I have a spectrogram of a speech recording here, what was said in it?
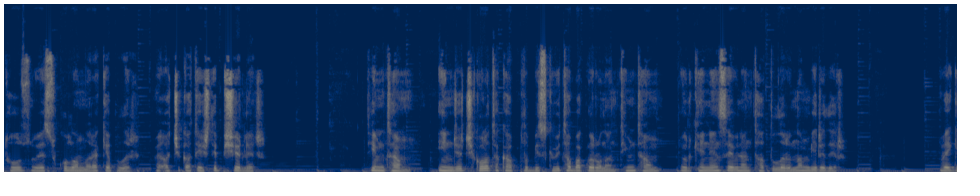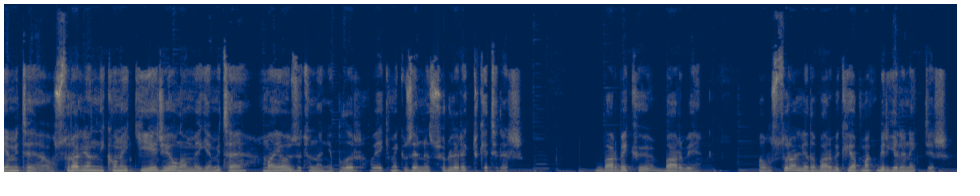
tuz ve su kullanılarak yapılır ve açık ateşte pişirilir. Tim Tam ince çikolata kaplı bisküvi tabakları olan Tim Tam, ülkenin en sevilen tatlılarından biridir. Vegemite, Avustralya'nın ikonik yiyeceği olan vegemite, maya özütünden yapılır ve ekmek üzerine sürülerek tüketilir. Barbekü, Barbie Avustralya'da barbekü yapmak bir gelenektir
